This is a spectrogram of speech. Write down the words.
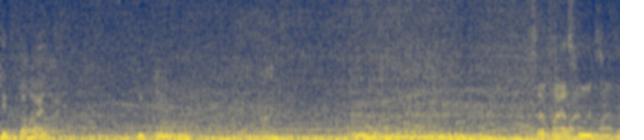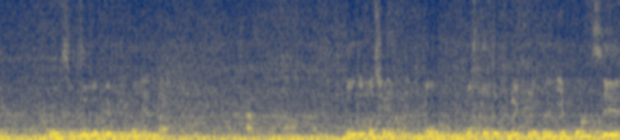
Китай. Китай. Це має свою ціну, особливо капітал. Ну, тому що, ну, просто до прикладу, японці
